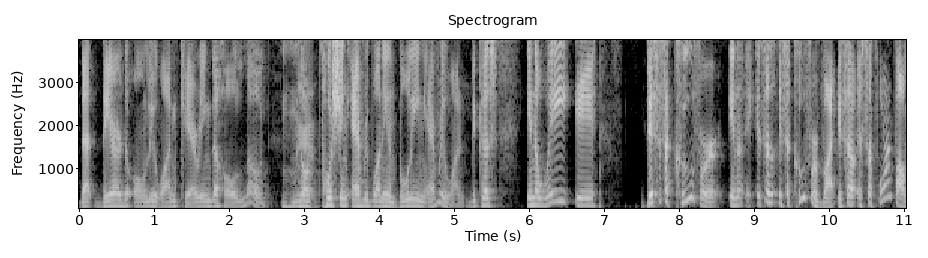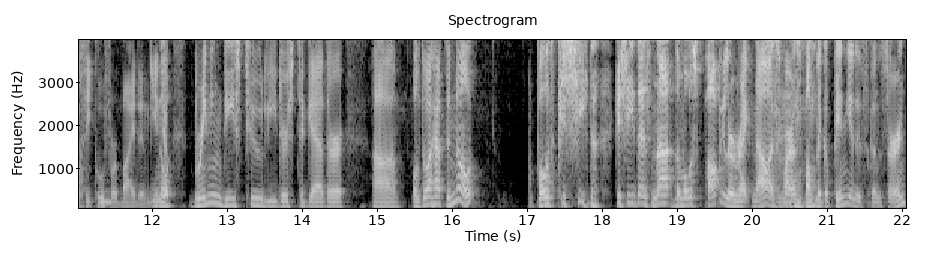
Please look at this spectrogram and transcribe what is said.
that they're the only one carrying the whole load mm-hmm. nor pushing everybody and bullying everyone because in a way it, this is a coup for you know it's a it's a coup for Biden. It's a it's a foreign policy coup mm-hmm. for Biden. You know, bringing these two leaders together. Uh, although I have to note, both Kishida Kishida is not the most popular right now as far as mm-hmm. public opinion is concerned,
